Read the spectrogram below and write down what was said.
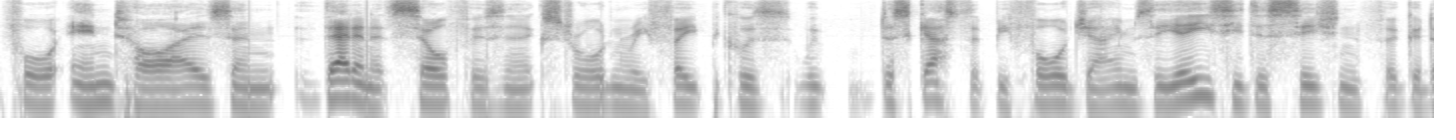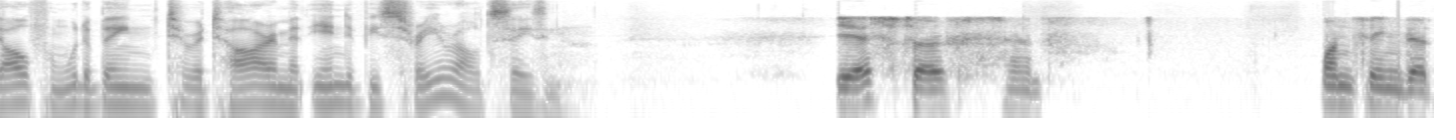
for end ties, and that in itself is an extraordinary feat because we discussed it before, James. The easy decision for Godolphin would have been to retire him at the end of his three-year-old season. Yes, so um, one thing that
